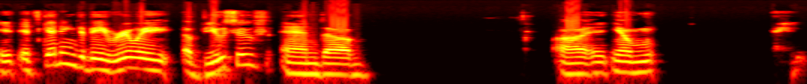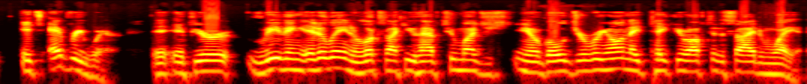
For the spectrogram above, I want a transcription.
it, it's getting to be really abusive and, um, uh, you know, it's everywhere. If you're leaving Italy and it looks like you have too much, you know, gold jewelry on, they take you off to the side and weigh it.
